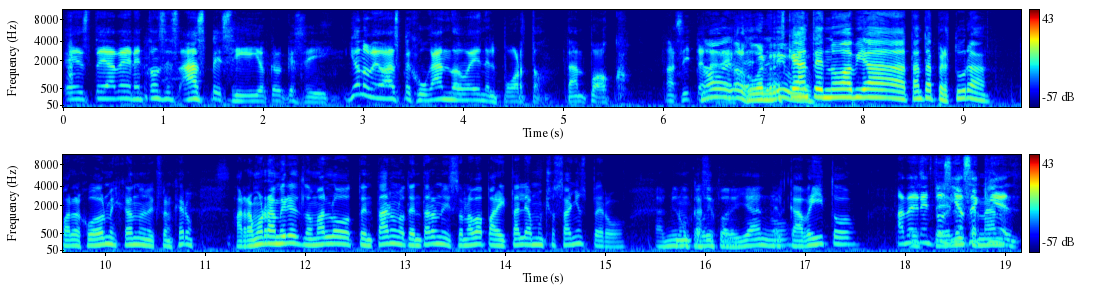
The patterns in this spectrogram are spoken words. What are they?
Este, a ver, entonces Aspe sí, yo creo que sí. Yo no veo a Aspe jugando, güey, en el Porto, tampoco. Así te la No, dejo. es, es que antes no había tanta apertura para el jugador mexicano en el extranjero. A Ramón Ramírez nomás lo tentaron, lo tentaron y sonaba para Italia muchos años, pero al mismo nunca Cabrito. Arellano. El Cabrito. A ver, este, entonces ya Luis sé Hernández. quién.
